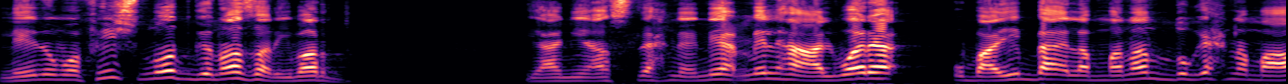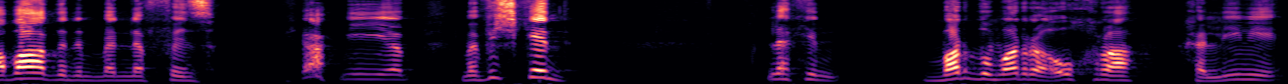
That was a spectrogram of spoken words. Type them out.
لأنه مفيش نضج نظري برضه. يعني أصل إحنا نعملها على الورق وبعدين بقى لما ننضج إحنا مع بعض نبقى ننفذها. يعني مفيش كده. لكن برضو مرة أخرى خليني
